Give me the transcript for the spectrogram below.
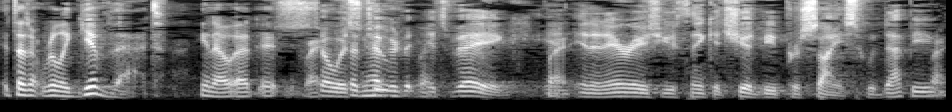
it doesn't really give that. You know, it, it, so right, it's too, right. it's vague right. in, areas you think it should be precise. Would that be? It,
